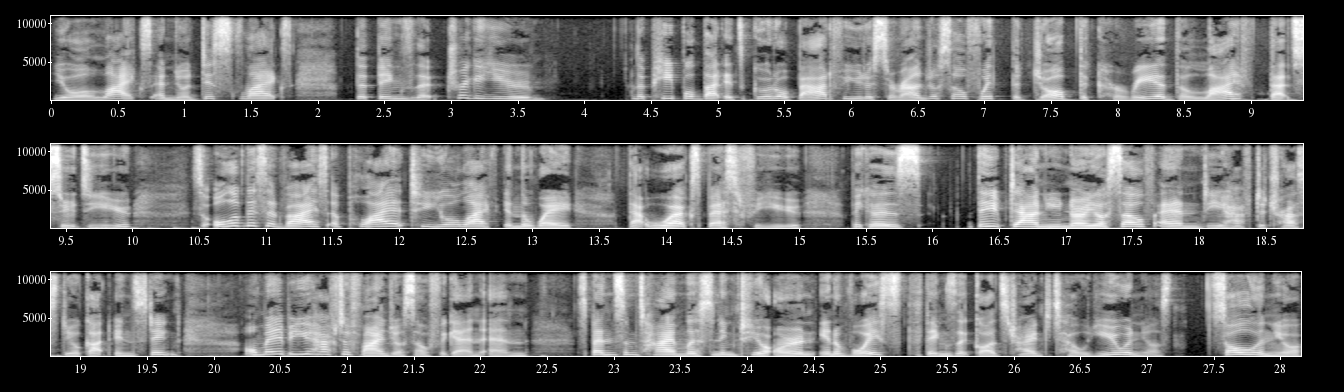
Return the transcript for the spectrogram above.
your likes and your dislikes, the things that trigger you, the people that it's good or bad for you to surround yourself with, the job, the career, the life that suits you. So, all of this advice, apply it to your life in the way that works best for you because deep down you know yourself and you have to trust your gut instinct. Or maybe you have to find yourself again and spend some time listening to your own inner voice, the things that God's trying to tell you and your soul and your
